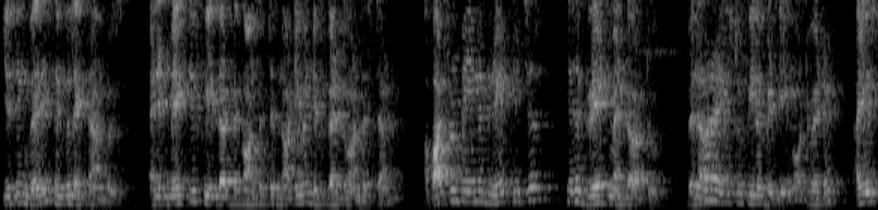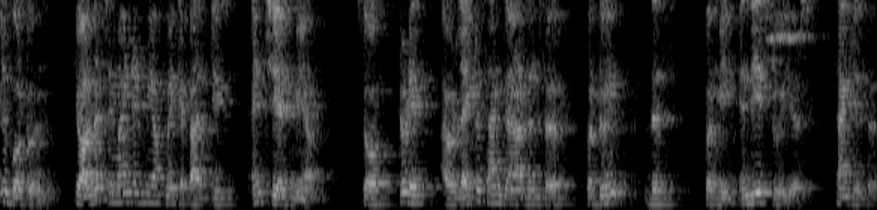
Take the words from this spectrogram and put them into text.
using very simple examples and it makes you feel that the concept is not even difficult to understand. Apart from being a great teacher, he is a great mentor too. Whenever I used to feel a bit demotivated, I used to go to him. He always reminded me of my capacities and cheered me up. So today, I would like to thank Janardhan sir for doing this for me in these two years. Thank you, sir.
